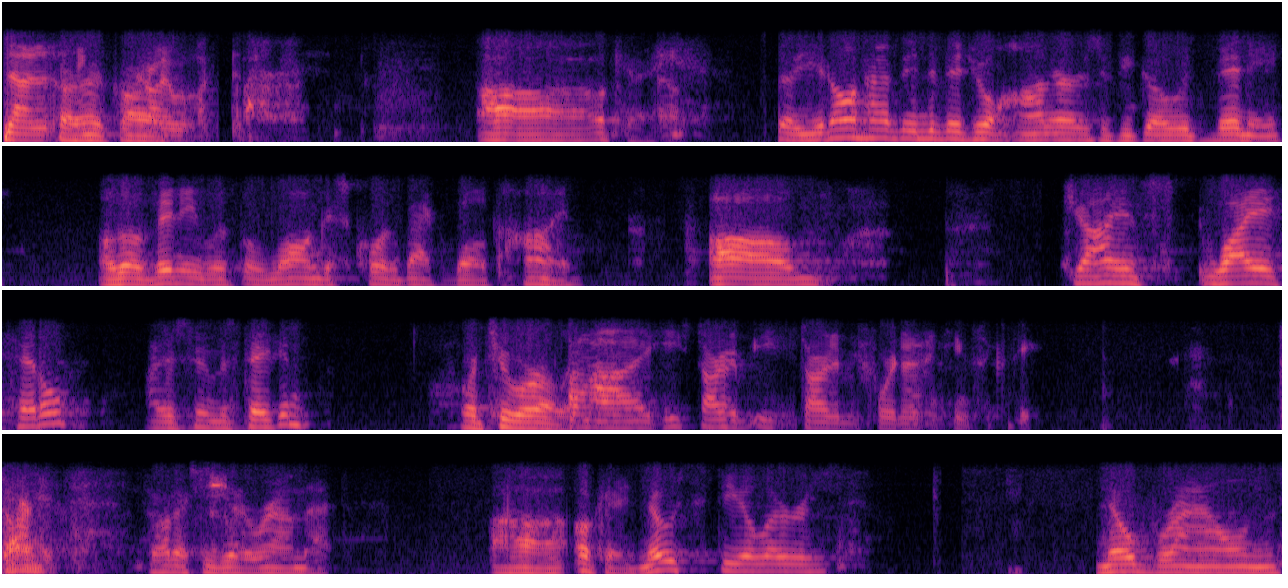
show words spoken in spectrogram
No, no, no. Carl. Carly walked in. Uh, okay. So you don't have individual honors if you go with Vinny, although Vinny was the longest quarterback of all time. Um, Giants, Y.A. Tittle, I assume is taken, or too early? Uh, he started. He started before 1960. Darn it! Thought I could get around that. Uh, okay, no Steelers, no Browns,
